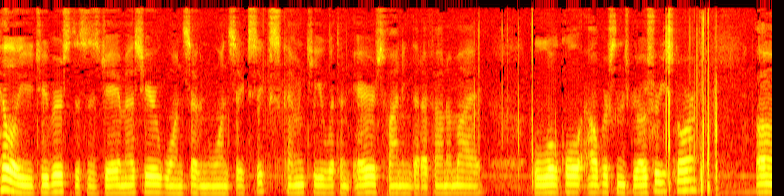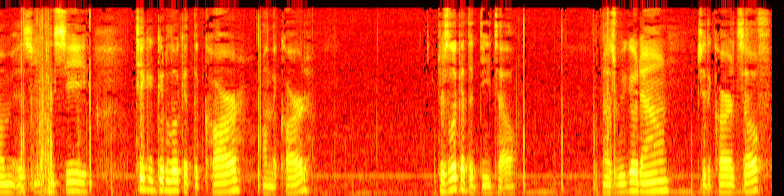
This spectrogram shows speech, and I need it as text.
Hello YouTubers, this is JMS here, 17166, coming to you with an errors finding that I found in my local Albertsons grocery store. Um, as you can see, take a good look at the car on the card. Just look at the detail. As we go down to the car itself,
